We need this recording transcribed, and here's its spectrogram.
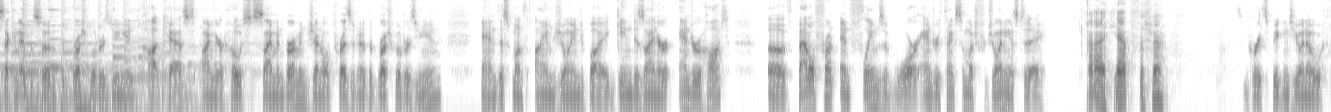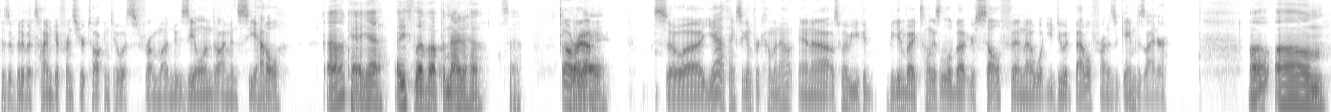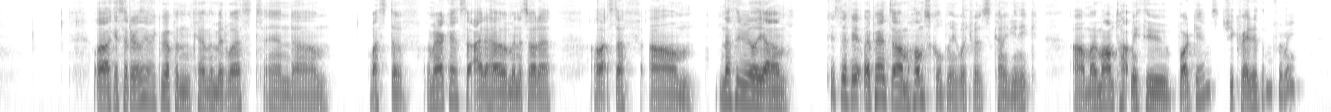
second episode of the Brush Builders Union podcast. I'm your host, Simon Berman, General President of the Brush Builders Union, and this month I am joined by game designer Andrew Haught of Battlefront and Flames of War. Andrew, thanks so much for joining us today. Hi, yeah, for sure. It's great speaking to you. I know there's a bit of a time difference. You're talking to us from uh, New Zealand. I'm in Seattle. Oh, okay, yeah. I used to live up in Idaho, so. Oh, right. So uh, yeah, thanks again for coming out. And uh, I was wondering you could begin by telling us a little about yourself and uh, what you do at Battlefront as a game designer. Well, um, well, like I said earlier, I grew up in kind of the Midwest and um, west of America, so Idaho, Minnesota, all that stuff. Um, nothing really um, too significant. My parents um, homeschooled me, which was kind of unique. Um, my mom taught me through board games. She created them for me,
